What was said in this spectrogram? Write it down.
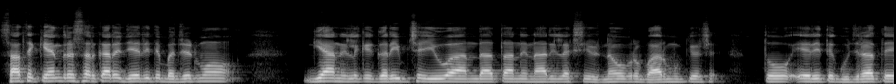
સાથે કેન્દ્ર સરકારે જે રીતે બજેટમાં જ્ઞાન એટલે કે ગરીબ છે, યુવા, અન્નદાતા અને નારીલક્ષી યોજનાઓ પર ભાર મૂક્યો છે, તો એ રીતે ગુજરાતે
